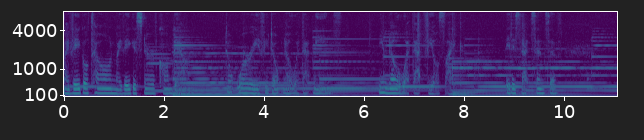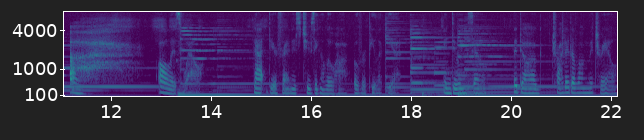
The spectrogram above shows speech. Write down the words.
my vagal tone, my vagus nerve calmed down. Don't worry if you don't know what that means. You know what that feels like. It is that sense of, ah, all is well. That, dear friend, is choosing aloha over pilikia. In doing so, the dog trotted along the trail,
